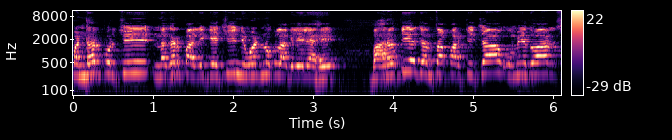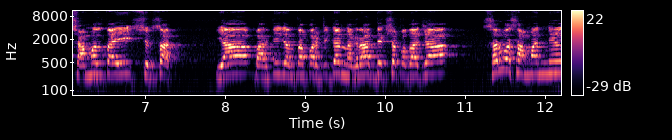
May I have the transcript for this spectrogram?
पंढरपूरची नगरपालिकेची निवडणूक लागलेली आहे. भारतीय जनता पार्टीच्या उमेदवार श्यामलताई शिरसाट या भारतीय जनता पार्टीच्या नगराध्यक्षपदाच्या सर्वसामान्य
